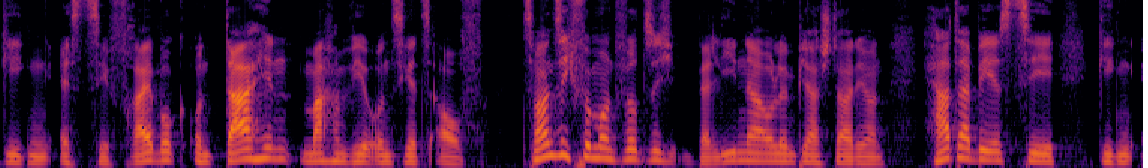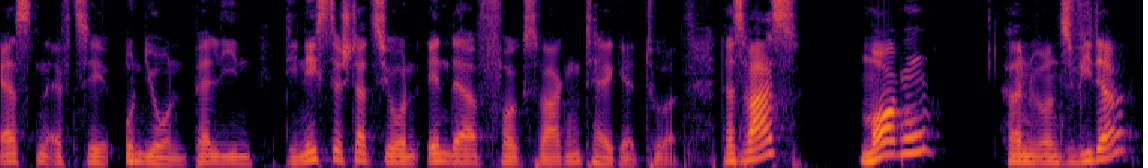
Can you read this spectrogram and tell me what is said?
gegen SC Freiburg. Und dahin machen wir uns jetzt auf. 2045 Berliner Olympiastadion, Hertha BSC gegen 1. FC Union Berlin. Die nächste Station in der Volkswagen Tailgate Tour. Das war's. Morgen hören wir uns wieder.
